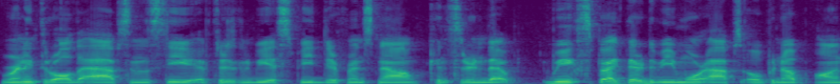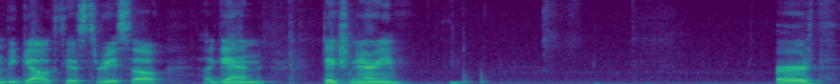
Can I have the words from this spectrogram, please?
running through all the apps and let's see if there's going to be a speed difference now, considering that we expect there to be more apps open up on the Galaxy S3. So again, dictionary, Earth.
